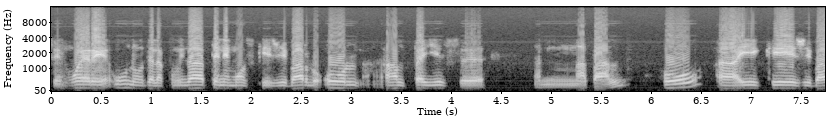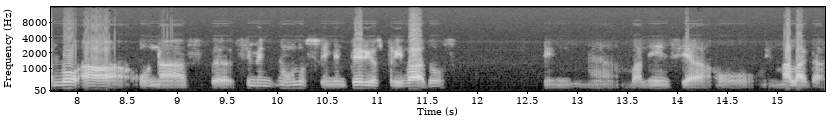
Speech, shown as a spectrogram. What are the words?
se muere uno de la comunidad, tenemos que llevarlo al país eh, natal o hay que llevarlo a eh, unos cementerios privados en Valencia o en Málaga.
